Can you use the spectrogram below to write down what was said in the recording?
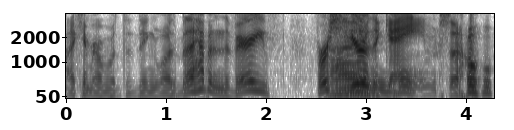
I can't remember what the thing was, but that happened in the very 1st I'm, year of the game. So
